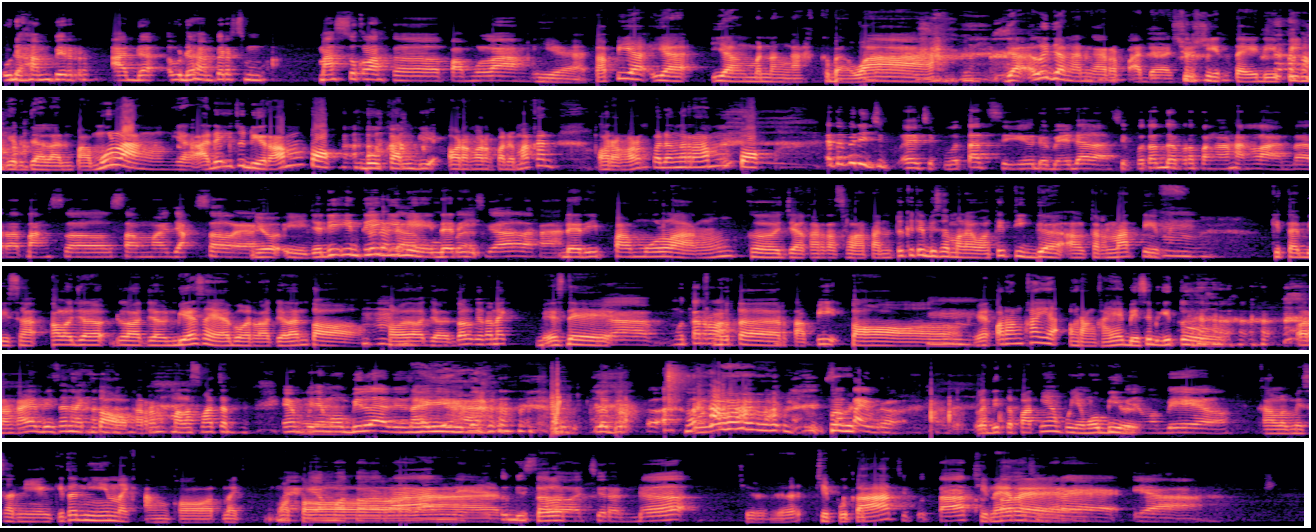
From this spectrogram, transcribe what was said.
udah hampir ada udah hampir sem- masuklah ke Pamulang Iya, tapi ya ya yang menengah ke bawah. ja, lu jangan ngarep ada sushi teh di pinggir jalan Pamulang. Yang ada itu dirampok, bukan di orang-orang pada makan, orang-orang pada ngerampok. eh tapi di Cip- eh, Ciputat sih udah beda lah Ciputat udah pertengahan lah antara Tangsel sama Jaksel ya Yoi, jadi intinya gini, dari segala kan dari Pamulang ke Jakarta Selatan itu kita bisa melewati tiga alternatif. Mm. Kita bisa kalau jalan, lewat jalan biasa ya, bukan lewat jalan tol. Mm-mm. Kalau lewat jalan tol kita naik BSD. ya muter lah muter tapi tol Hmm. ya, orang kaya orang kaya biasa begitu orang kaya biasa naik tol karena malas macet yang punya Iya. mobil lah biasanya nah iya gitu lebih santai bro lebih tepatnya yang punya mobil punya mobil kalau misalnya yang kita nih naik angkot naik Naik motor yang motoran ya, itu bisa gitu. lewat Cirende Cirende, Ciputat Ciputat Cinere. Cinere ya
